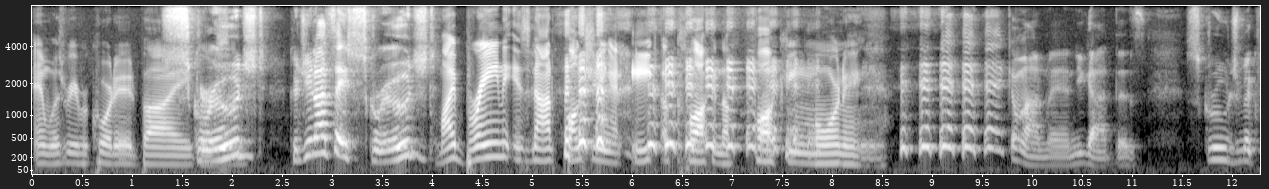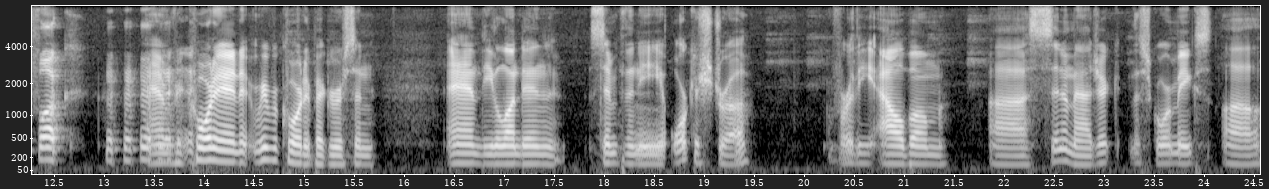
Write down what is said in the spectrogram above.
and was re-recorded by Grusin. Scrooged? Could you not say Scrooged? My brain is not functioning at eight o'clock in the fucking morning. Come on, man, you got this. Scrooge McFuck. and recorded, re-recorded by Grusin and the London Symphony Orchestra for the album uh, Cinemagic. The score makes uh,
